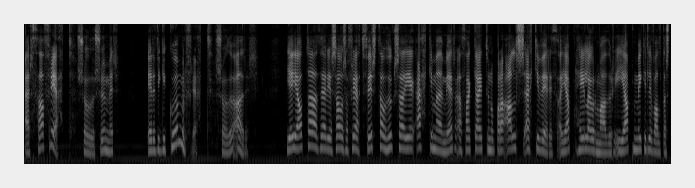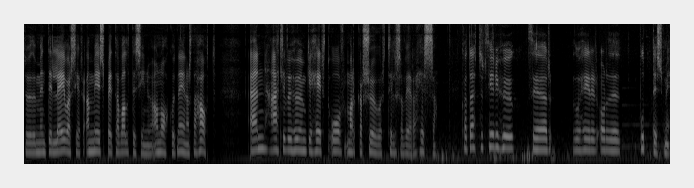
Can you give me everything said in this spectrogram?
Er það frétt, sögðu sumir. Er þetta ekki gömul frétt, sögðu aðrir. Ég játaði að þegar ég sá þessa frétt fyrst þá hugsaði ég ekki með mér að það gæti nú bara alls ekki verið að jafn heilagur maður í jafn mikill í valdastöðu myndi leifa sér að misbeita valdi sínu á nokkur einasta hátt. En ætli við höfum ekki heyrt of margar sögur til þess að vera hissa. Hvað dættur þér í hug þegar þú heyrir orðið buddhismi?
